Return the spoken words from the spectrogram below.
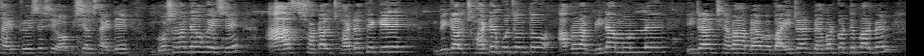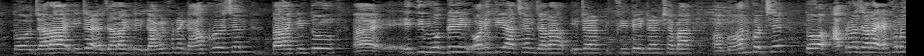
সাইট রয়েছে, সেই অফিসিয়াল সাইটে ঘোষণা দেওয়া হয়েছে। আজ সকাল ছয়টা থেকে বিকাল ছয়টা পর্যন্ত আপনারা বিনামূল্যে ইন্টারনেট সেবা বা ইন্টারনেট ব্যবহার করতে পারবেন। তো যারা যারা গ্রামীণ ফোনের গ্রাহক রয়েছেন, তারা কিন্তু ইতিমধ্যেই অনেকেই আছেন যারা ইন্টারনেট ফ্রিতে ইন্টারনেট সেবা গ্রহণ করছে। তো আপনারা যারা এখনও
